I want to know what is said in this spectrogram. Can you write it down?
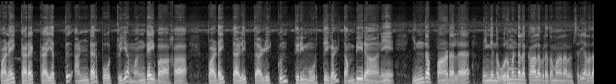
பனைக்கரக்கயத்து அண்டர் போற்றிய மங்கைபாகா படைத்தளித்தழிக்கும் திரிமூர்த்திகள் தம்பிரானே? இந்த பாடலை நீங்கள் இந்த ஒரு மண்டல கால விரதமானாலும் சரி அல்லது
